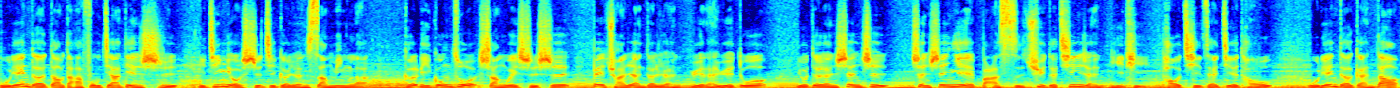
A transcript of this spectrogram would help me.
伍连德到达傅家店时，已经有十几个人丧命了。隔离工作尚未实施，被传染的人越来越多。有的人甚至趁深夜把死去的亲人遗体抛弃在街头。伍连德感到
